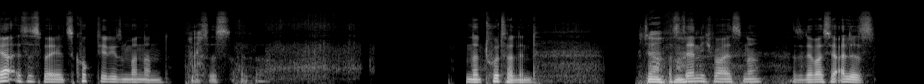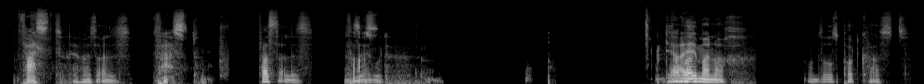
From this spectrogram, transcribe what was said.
Ja, es ist Wales. Guck dir diesen Mann an. Das ist also, ein Naturtalent. Ja, Was der nicht weiß, ne? Also der weiß ja alles. fast. Der weiß alles. Fast. Fast alles. Fast. Sehr gut. Der Aber- Almanach unseres Podcasts.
